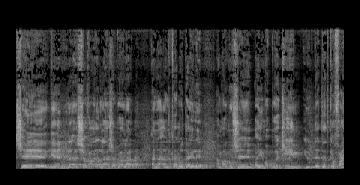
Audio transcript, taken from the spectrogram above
שכן להשבה, להשבה על, על, על הטענות האלה. אמרנו שבאים הפרקים י"ט עד כ"א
